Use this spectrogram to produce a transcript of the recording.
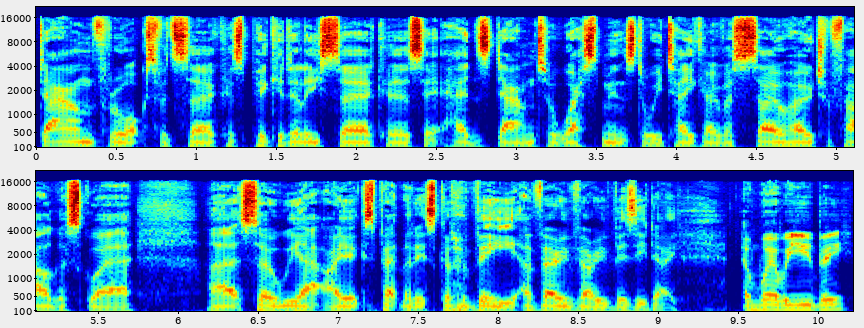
down through Oxford Circus, Piccadilly Circus. It heads down to Westminster. We take over Soho, Trafalgar Square. Uh, so yeah, I expect that it's going to be a very very busy day. And where will you be?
